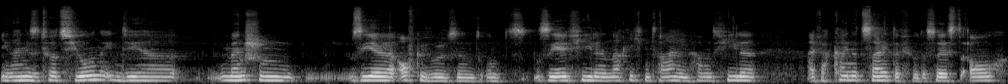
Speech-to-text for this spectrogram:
in einer Situation, in der Menschen sehr aufgewühlt sind und sehr viele Nachrichten teilen, haben viele einfach keine Zeit dafür. Das heißt auch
